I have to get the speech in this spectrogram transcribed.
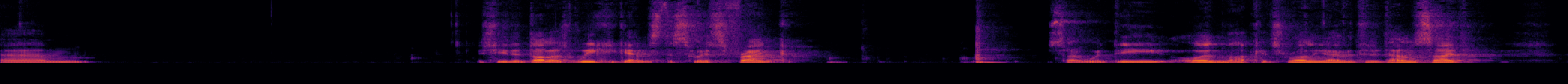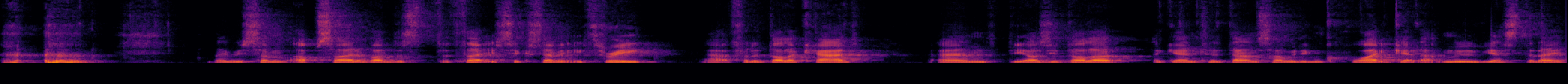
Um, see the dollar's weak against the Swiss franc. So with the oil markets rolling over to the downside, maybe some upside above the, the 36.73 uh, for the dollar CAD and the Aussie dollar again to the downside. We didn't quite get that move yesterday.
